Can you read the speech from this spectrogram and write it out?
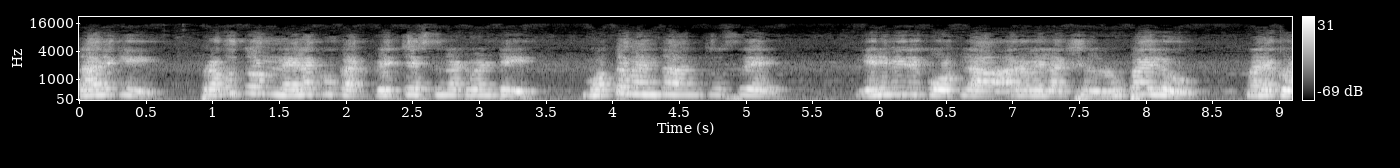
దానికి ప్రభుత్వం నెలకు వెచ్చేస్తున్నటువంటి మొత్తం ఎంత అని చూస్తే ఎనిమిది కోట్ల అరవై లక్షల రూపాయలు మనకు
